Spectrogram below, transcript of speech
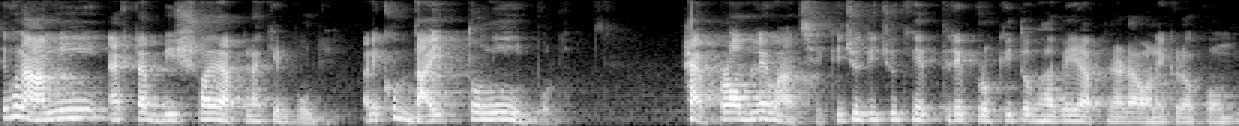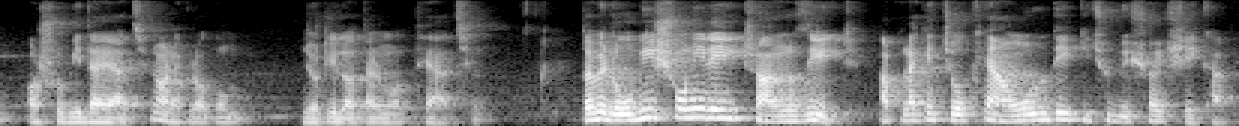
দেখুন, আমি একটা বিষয় আপনাকে বলি মানে খুব দায়িত্ব নিয়েই বলি। হ্যাঁ প্রবলেম আছে। কিছু কিছু ক্ষেত্রে প্রকৃতভাবেই আপনারা অনেক রকম অসুবিধায় আছেন, অনেক রকম জটিলতার মধ্যে আছেন তবে রবি শনির এই ট্রানজিট আপনাকে চোখে আঙুল দিয়ে কিছু বিষয় শেখাবে।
